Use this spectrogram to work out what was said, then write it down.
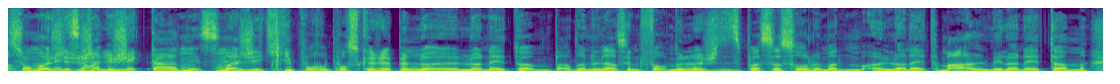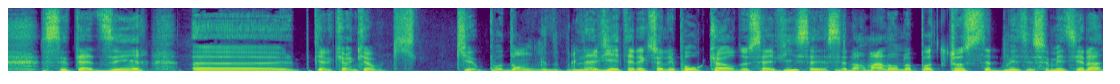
sont moi, pas nécessairement des lecteurs d'essais. Moi, j'écris pour, pour ce que j'appelle l'honnête homme. Pardonnez l'ancienne formule, là, je dis pas ça sur le mode l'honnête mâle, mais l'honnête homme, c'est-à-dire euh, quelqu'un qui, qui qui, donc la vie intellectuelle n'est pas au cœur de sa vie, c'est Mm-hmm. normal, on n'a pas tous cette, ce métier-là,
